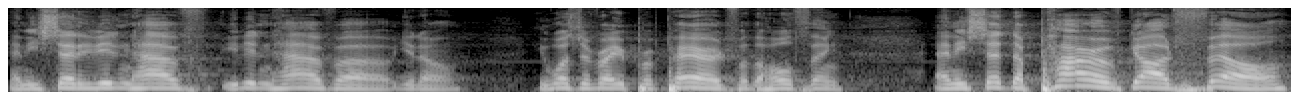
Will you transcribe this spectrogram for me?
And he said he didn't have, he didn't have, uh, you know, he wasn't very prepared for the whole thing. And he said the power of God fell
